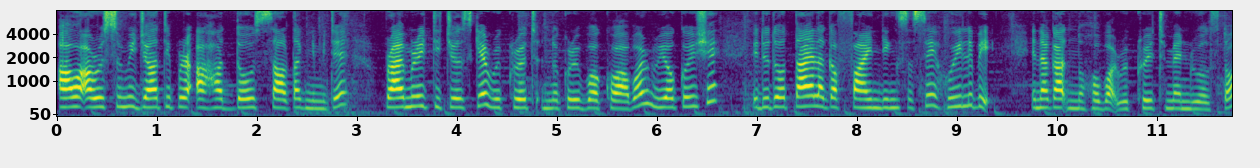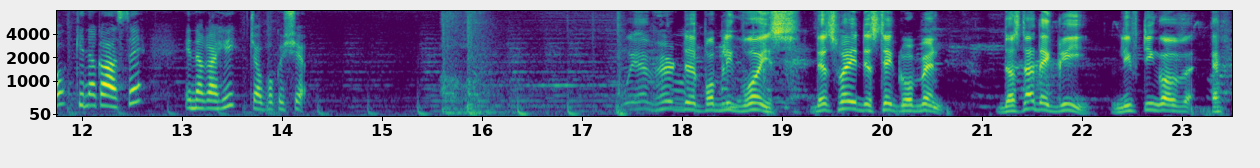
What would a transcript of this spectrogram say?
awa aro sumi jati para ahad do sal tak nimite primary teachers ke recruit nokribo khoabar rio koise idudo tai laga findings ase huilibi inaga nohoba recruitment rules to kinaga ase inaga hi jabo koise we have heard the public voice that's why the state government does not agree lifting of F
